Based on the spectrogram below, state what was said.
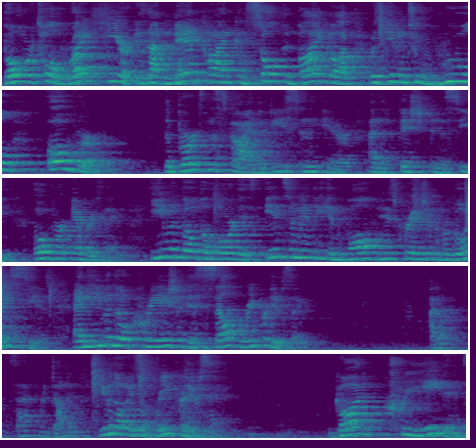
But what we're told right here is that mankind, consulted by God, was given to rule over the birds in the sky, the beasts in the air, and the fish in the sea, over everything. Even though the Lord is intimately involved in his creation, we're going to see it, and even though creation is self-reproducing, I don't, is that redundant? Even though it's reproducing, God created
